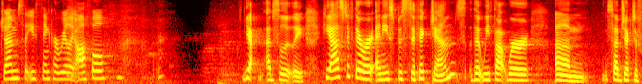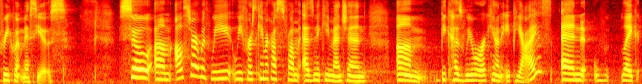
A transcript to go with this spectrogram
gems that you think are really awful? Yeah, absolutely. He asked if there were any specific gems that we thought were um, subject to frequent misuse. So um, I'll start with we, we first came across this problem, as Nikki mentioned, um, because we were working on APIs and like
